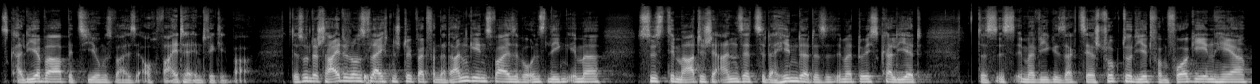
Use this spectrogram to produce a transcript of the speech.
skalierbar beziehungsweise auch weiterentwickelbar. Das unterscheidet uns vielleicht ein Stück weit von der Herangehensweise. Bei uns liegen immer systematische Ansätze dahinter. Das ist immer durchskaliert. Das ist immer, wie gesagt, sehr strukturiert vom Vorgehen her.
